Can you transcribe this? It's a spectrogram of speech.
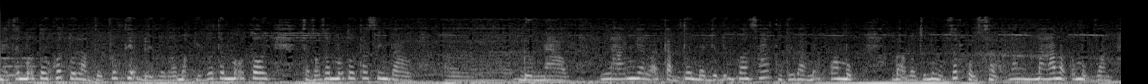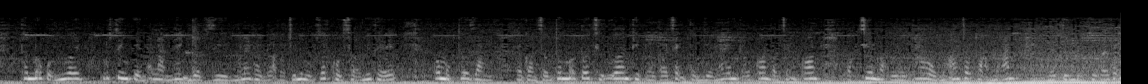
ngày thân mẫu tôi khuất tôi làm việc phước thiện để nhờ đó mà cứu vớt thân mẫu tôi. Chẳng rõ thân mẫu tôi phát sinh vào uh, đường nào là nghe nói cảm thương bệnh dự định quan sát thì thấy bà mẹ quang mục đọa vào chúng mục rất khổ sở lăng má hán có mục rằng thân mẫu của ngươi lúc sinh tiền đã làm những hành nghiệp gì mà nay phải đọa vào chúng mục rất khổ sở như thế? Có mục thưa rằng phải còn sống thân mẫu tôi chịu ơn thì và có chạy cần nhiều hơn cáo con và chạy con, hoặc chiên hoặc lấy tha hồ mà ăn cho thỏa mãn. Nếu tình một thì có dạy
